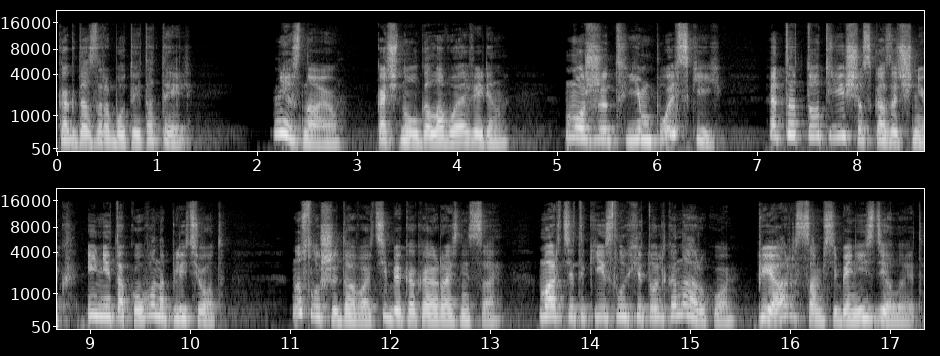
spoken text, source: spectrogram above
когда заработает отель. «Не знаю», — качнул головой Аверин. «Может, им польский? Это тот еще сказочник, и не такого наплетет. Ну слушай, давай, тебе какая разница? Марте такие слухи только на руку. Пиар сам себя не сделает.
